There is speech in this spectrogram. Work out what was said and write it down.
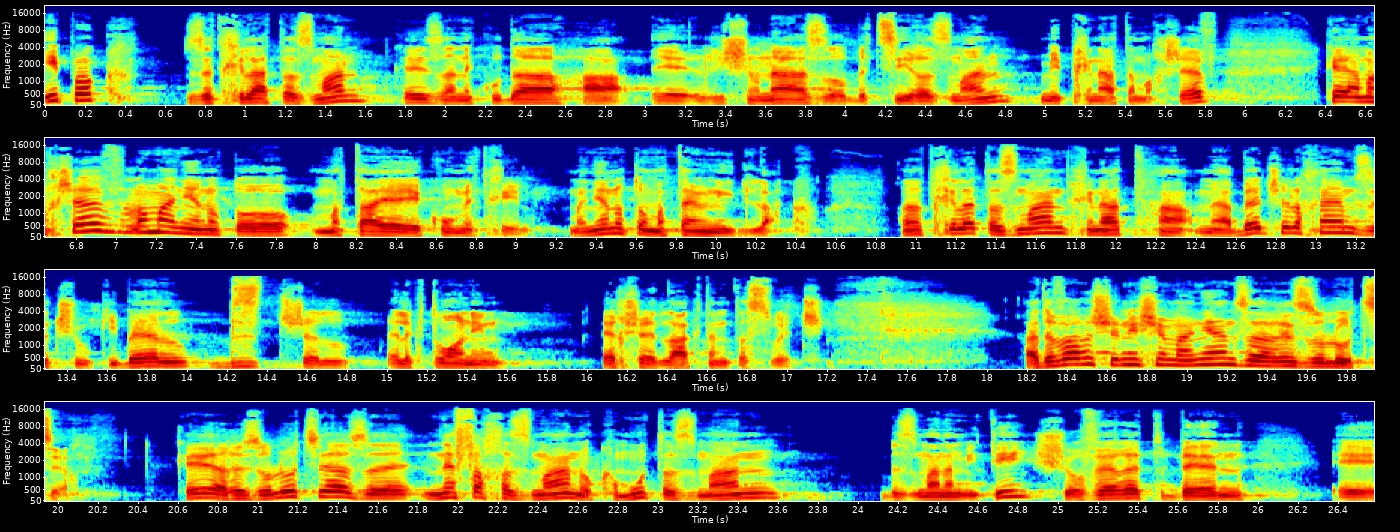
איפוק זה תחילת הזמן, okay, אוקיי? זה הנקודה הראשונה הזו בציר הזמן מבחינת המחשב. Okay, אוקיי? המחשב לא מעניין אותו מתי היקום התחיל, מעניין אותו מתי הוא נדלק. תחילת הזמן מבחינת המעבד שלכם זה כשהוא קיבל בזט של אלקטרונים, איך שהדלקתם את הסוויץ'. הדבר השני שמעניין זה הרזולוציה. Okay, אוקיי? הרזולוציה זה נפח הזמן או כמות הזמן בזמן אמיתי שעוברת בין אה,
